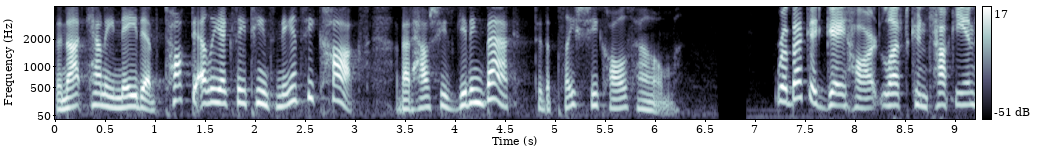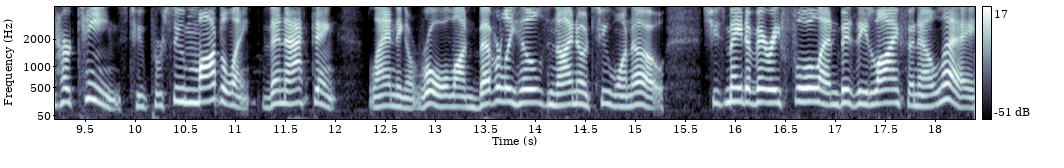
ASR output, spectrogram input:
The Knott County native talked to LEX 18's Nancy Cox about how she's giving back to the place she calls home. Rebecca Gayheart left Kentucky in her teens to pursue modeling, then acting, landing a role on Beverly Hills 90210. She's made a very full and busy life in LA,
